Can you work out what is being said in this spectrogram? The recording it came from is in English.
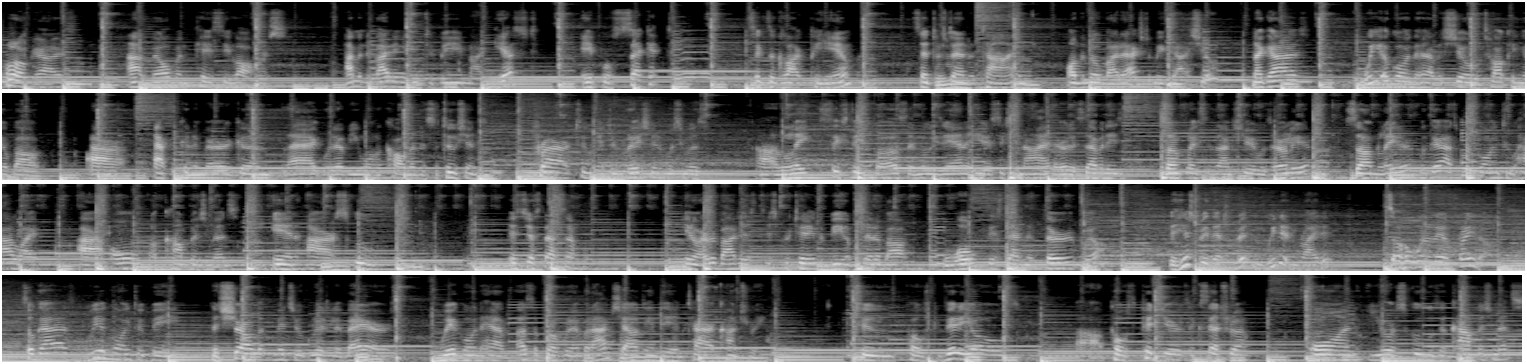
Hello, guys. I'm Melvin Casey Lawrence. I'm inviting you to be my guest April 2nd, 6 o'clock p.m. Central Standard Time on the Nobody Asked Me Guy show. Now, guys, we are going to have a show talking about our African American, black, whatever you want to call it, institution prior to integration, which was uh, late 60s for us in Louisiana, here 69, early 70s. Some places I'm sure it was earlier, some later. But guys, we're going to highlight our own accomplishments in our schools. It's just that simple. You know, everybody is, is pretending to be upset about woke, this, that, and the third. Well, the history that's written, we didn't write it. So what are they afraid of? So guys, we are going to be the Charlotte Mitchell Grizzly Bears. We're going to have us a program, but I'm challenging the entire country to post videos, uh, post pictures, etc., on your school's accomplishments.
